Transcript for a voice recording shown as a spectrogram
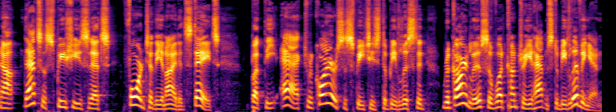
Now, that's a species that's foreign to the United States, but the Act requires the species to be listed regardless of what country it happens to be living in,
